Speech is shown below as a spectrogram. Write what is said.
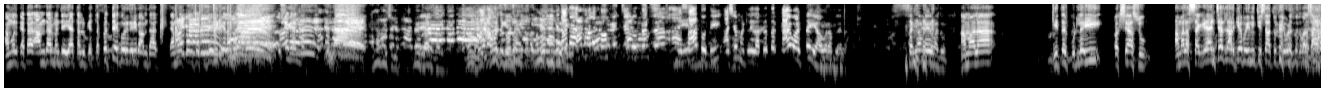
अमोल खताळ आमदार म्हणजे या तालुक्यातला प्रत्येक गोरगरीब आमदार. त्यामुळे सुजय विखेला सगळ्यांना. दादा तुम्हाला काँग्रेसच्या लोकांचं साथ होती असे म्हटले जातं तर काय वाटतंय यावर आपल्याला? संगमनेर मधून आम्हाला इतर कुठलाही पक्ष असू आम्हाला सगळ्यांच्याच लाडक्या बहिणींची साथ होती एवढंच मी तुम्हाला सांगतो.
